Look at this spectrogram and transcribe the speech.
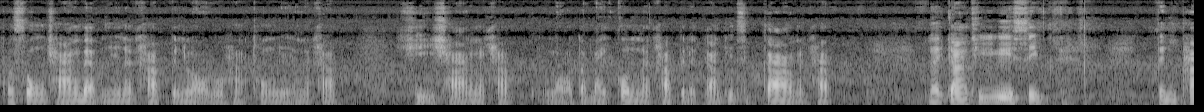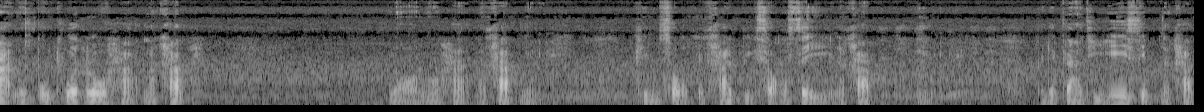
เพระทรงช้างแบบนี้นะครับ เป็นหล่อโลหะทองเหลืองนะครับ ขี่ช้างนะครับ หล่อตะไบก้นนะครับ เป็นรายการที่สิบเก้านะครับรายการที่ยี่สิบเป็นพระหลวงปู่ทวดโลหะนะครับ หล่อโลหะนะครับนี่พิมพ์ทรงคล้ายๆปีสองสี่นะครับนี่เป็นรายการที่ยี่สิบนะครับ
